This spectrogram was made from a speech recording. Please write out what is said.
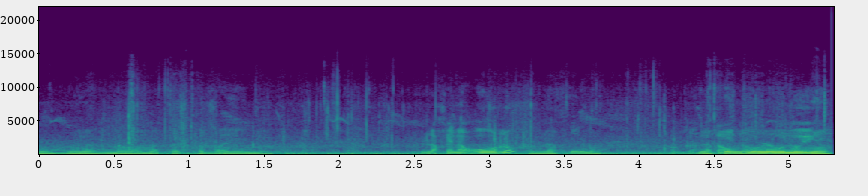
Oh, yan, mga matataba yan. eh. Laki ng ulo. Ang laki no. Pag Laki ang ng ulo mo eh. niya.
